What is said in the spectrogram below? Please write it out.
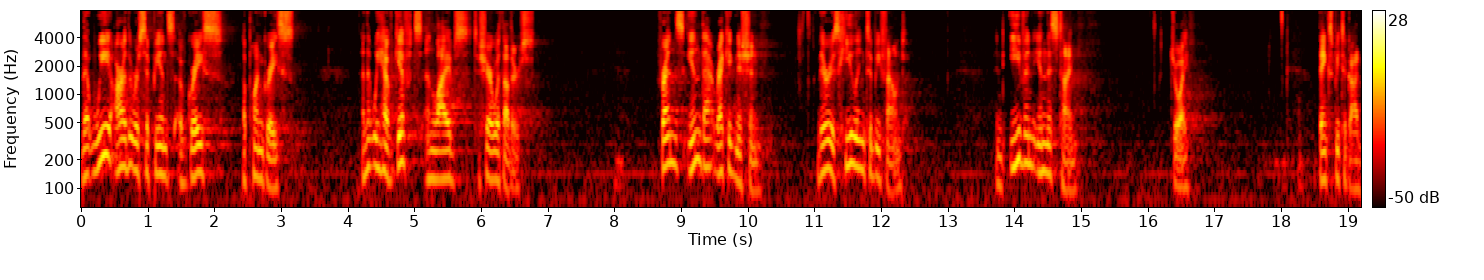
that we are the recipients of grace upon grace, and that we have gifts and lives to share with others. Friends, in that recognition, there is healing to be found. And even in this time, joy. Thanks be to God.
